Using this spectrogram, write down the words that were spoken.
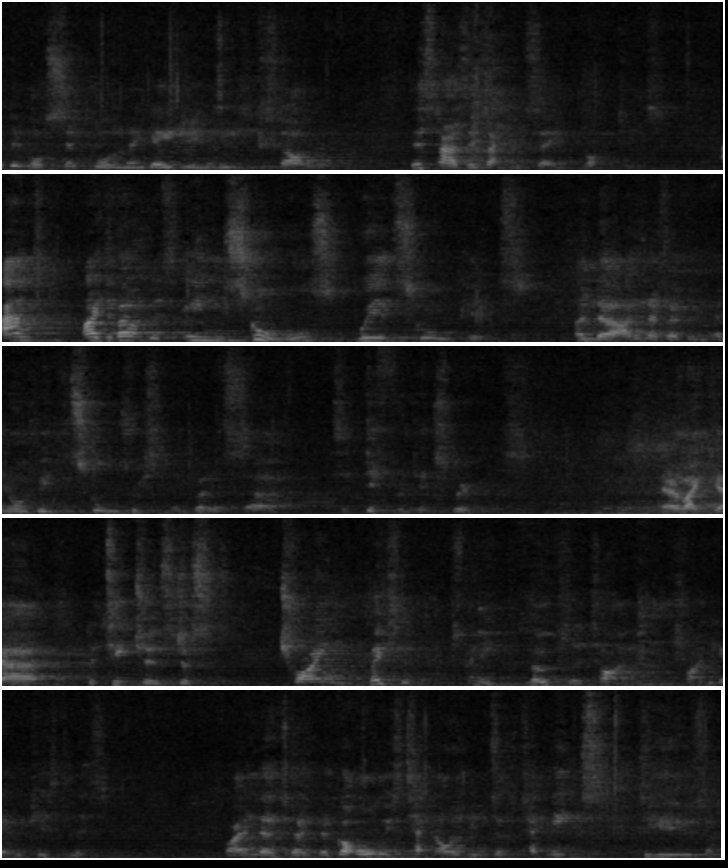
a bit more simple and engaging and easy to start with, this has exactly the same properties. And I developed this in schools with school kids. And uh, I don't know if anyone's been to schools recently, but it's, uh, it's a different experience. You know, like uh, the teachers just trying, basically spending most of the time trying to get the kids to listen. Right? And they've, they've got all these technologies, techniques to use, like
